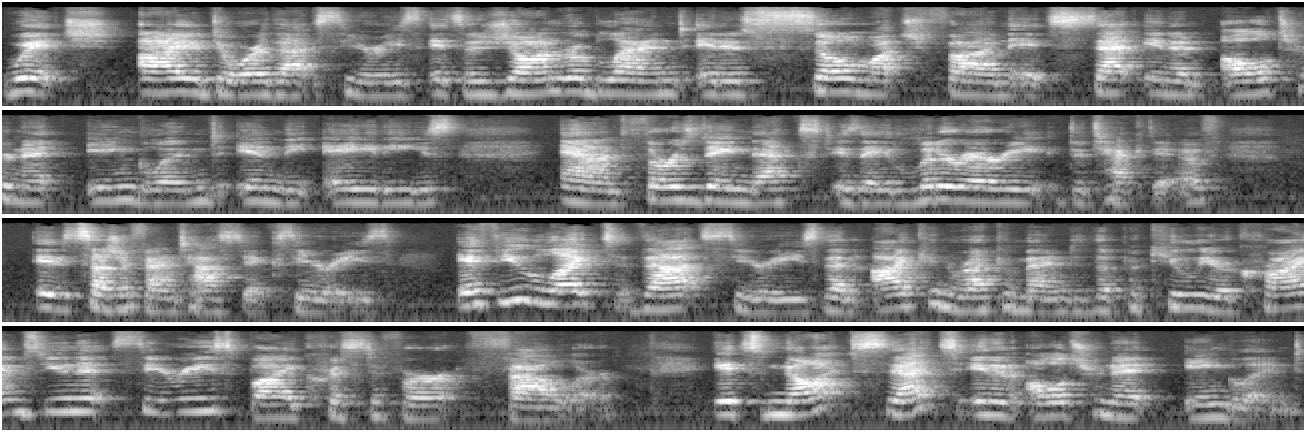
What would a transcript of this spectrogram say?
which I adore that series. It's a genre blend. It is so much fun. It's set in an alternate England in the 80s, and Thursday Next is a literary detective it's such a fantastic series. If you liked that series, then I can recommend the Peculiar Crimes Unit series by Christopher Fowler. It's not set in an alternate England,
